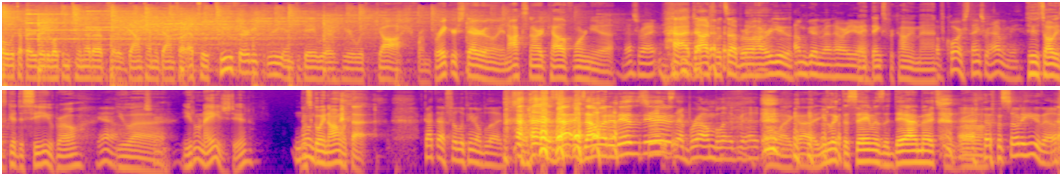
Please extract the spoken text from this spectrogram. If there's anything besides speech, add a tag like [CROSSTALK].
Yo, what's up, everybody? Welcome to another episode of Downtown to Downstar, episode 233. And today we are here with Josh from Breaker Stereo in Oxnard, California. That's right. [LAUGHS] Hi, Josh, what's up, bro? How are you? [LAUGHS] I'm good, man. How are you? Hey, thanks for coming, man. Of course. Thanks for having me. Dude, it's always good to see you, bro. Yeah, You uh, sure. you don't age, dude. What's going on with that? [LAUGHS] Got that Filipino blood. [LAUGHS] So is that is that what it is, [LAUGHS] it's dude? that brown blood, man. Oh my god, you look the same as the day I met you, bro. [LAUGHS] so do you, though.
